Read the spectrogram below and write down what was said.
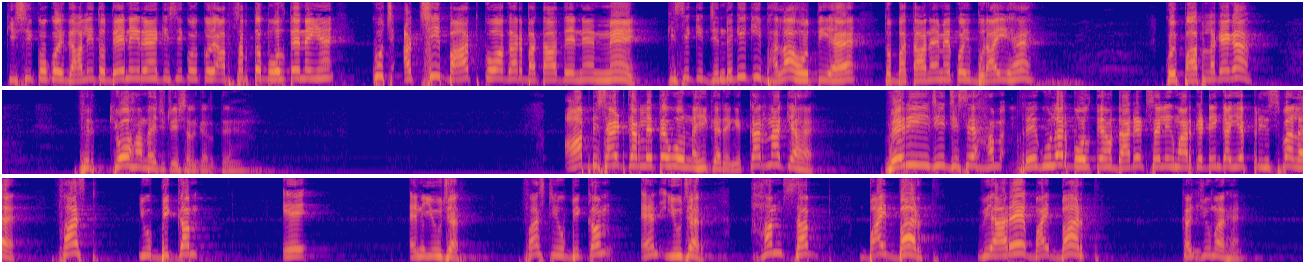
किसी को कोई गाली तो दे नहीं रहे हैं। किसी को कोई सब तो बोलते नहीं हैं। कुछ अच्छी बात को अगर बता देने में किसी की ज़िंदगी की भला होती है तो बताने में कोई बुराई है? कोई पाप लगेगा? फिर क्यों हम एजुटेशन करते हैं? आप डिसाइड कर लेते हैं, वो नहीं करेंगे। करना क्या है? वेरी इजी जिसे हम रेगुलर बोलते हैं डायरेक्ट सेलिंग मार्केटिंग का ये प्रिंसिपल है। First you become a an user first you become an user हम सब by birth we are a by birth consumer हैं।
